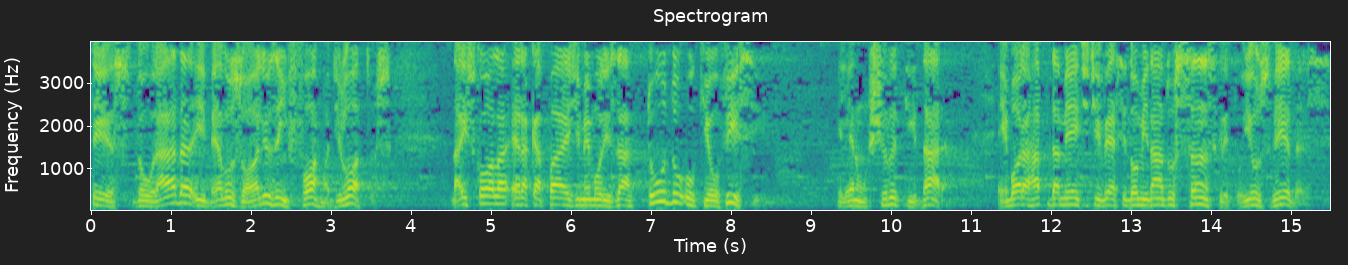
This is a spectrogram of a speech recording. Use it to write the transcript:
tez dourada e belos olhos em forma de lótus. Na escola era capaz de memorizar tudo o que ouvisse ele era um Shrutidara. Embora rapidamente tivesse dominado o sânscrito e os Vedas,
